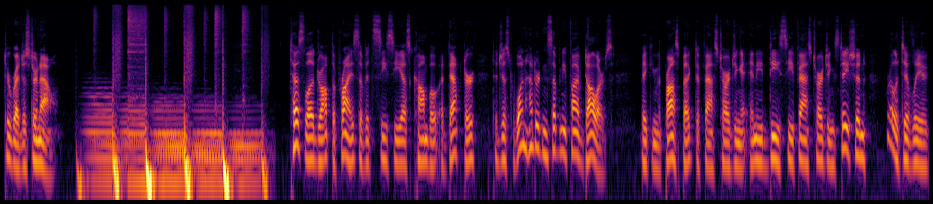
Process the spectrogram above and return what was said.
to register now. Tesla dropped the price of its CCS combo adapter to just $175 making the prospect of fast charging at any DC fast charging station relatively a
